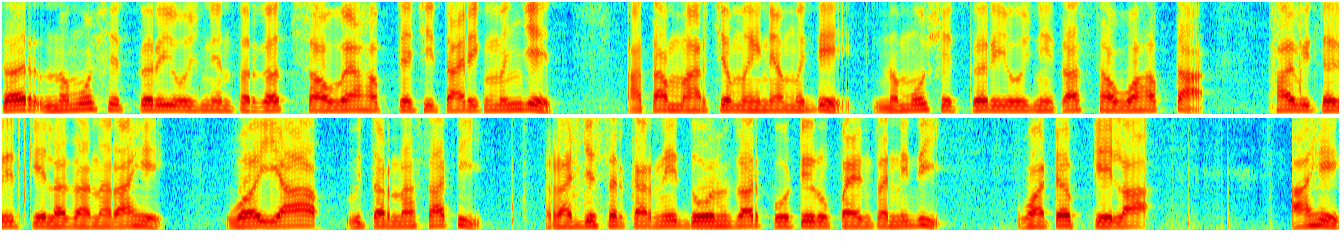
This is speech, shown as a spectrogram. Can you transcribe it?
तर नमो शेतकरी योजनेअंतर्गत सहाव्या हप्त्याची तारीख म्हणजेच आता मार्च महिन्यामध्ये नमो शेतकरी योजनेचा सहावा हप्ता हा वितरित केला जाणार आहे व या वितरणासाठी राज्य सरकारने दोन हजार कोटी रुपयांचा निधी वाटप केला आहे.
